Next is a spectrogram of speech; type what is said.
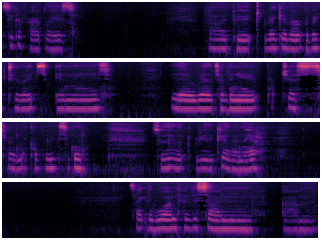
Take a fireplace. I put regular lights in these. They're relatively new purchase from a couple of weeks ago. So they look really cool in there. It's like the warmth of the sun um,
